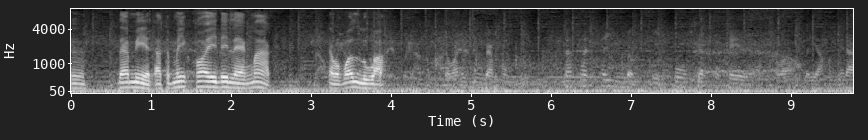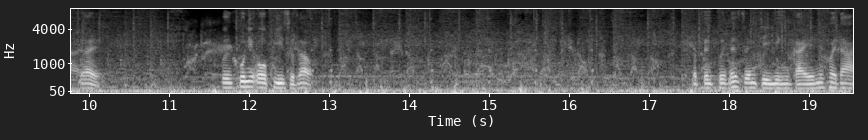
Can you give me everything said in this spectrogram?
เออดาเมจอาจจะไม่ค่อยได้แรงมาก แต่บอกว่ารัว แต่ว่าถ้ายิงแบบผมถ้าถ้าถ้ายิงแบบปืนคู่เก็บโอเคเลยนะแต่ว่าระยะมันไม่ได้ใช่ปืนคู่นี้ OP สุดแล้ว จะเป็นปืน SMG ยิงไกลไม่ค่อยได้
